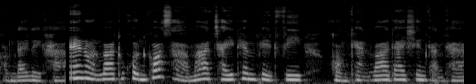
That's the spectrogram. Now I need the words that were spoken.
.com ได้เลยค่ะ แน่นอนว่าทุกคนก็สามารถใช้เทมเพลตฟรีของ Canva ได้เช่นกันค่ะ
